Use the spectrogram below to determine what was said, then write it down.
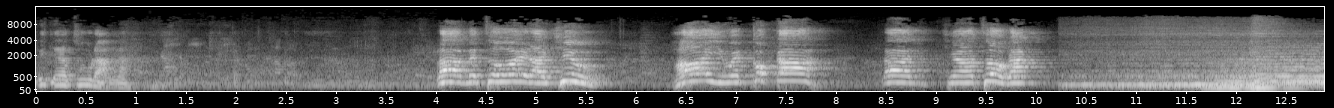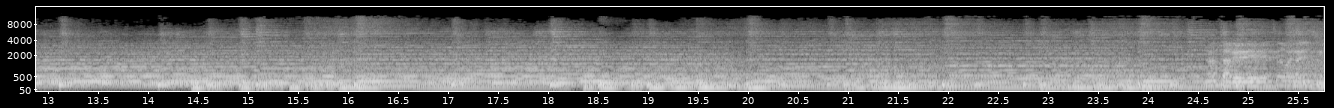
你惊主人啊？咱要做伙来唱。海洋的国家，咱请作乐。咱大家做伙来唱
